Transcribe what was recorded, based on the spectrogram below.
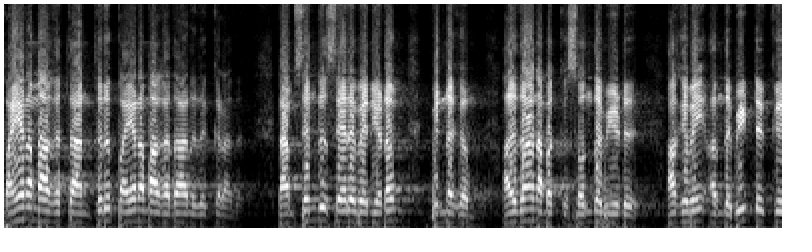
பயணமாகத்தான் திருப்பயணமாகத்தான் இருக்கிறது. நாம் சென்று சேர வேண்டிய இடம் விண்ணகம். அதுதான் நமக்கு சொந்த வீடு. ஆகவே அந்த வீட்டுக்கு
